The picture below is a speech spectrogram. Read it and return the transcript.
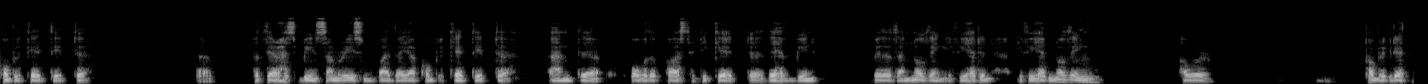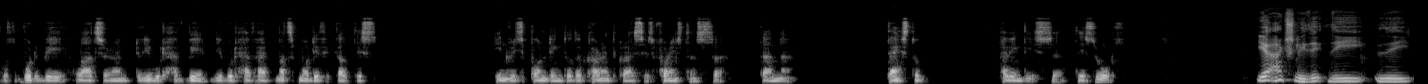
complicated, but there has been some reason why they are complicated, and over the past decade they have been better than nothing. If we had if we had nothing, mm. our public debt was, would be larger, and we would have been we would have had much more difficulties in responding to the current crisis, for instance, uh, than uh, thanks to having these uh, these rules. Yeah, actually, the, the the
